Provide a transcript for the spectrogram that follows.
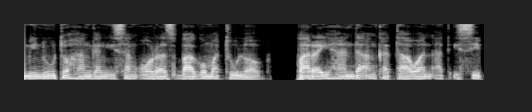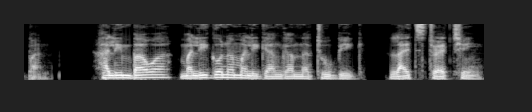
minuto hanggang isang oras bago matulog para ihanda ang katawan at isipan. Halimbawa, maligo na maliganggam na tubig, light stretching,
